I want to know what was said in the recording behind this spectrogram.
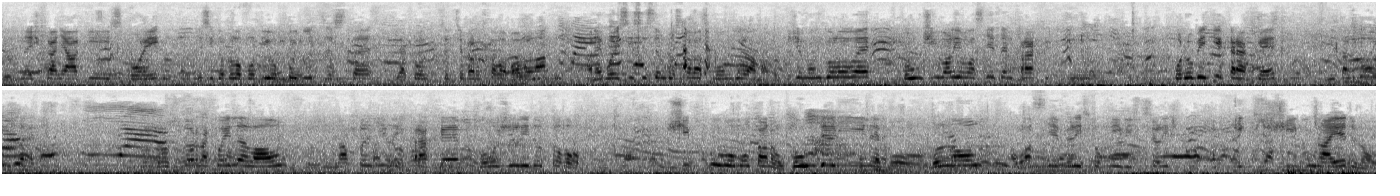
do dneška nějaký spory, jestli to bylo po té obchodní cestě, jako se třeba dostala bavlna, anebo jestli se sem dostala s Mongolama, protože Mongolové používali vlastně ten prach v podobě těch raket, kdy takovýhle prostor, takovýhle laut naplnili prachem, vložili do toho šipku omotanou koudelí nebo vlnou a vlastně byli schopni vystřelit x šípů najednou.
